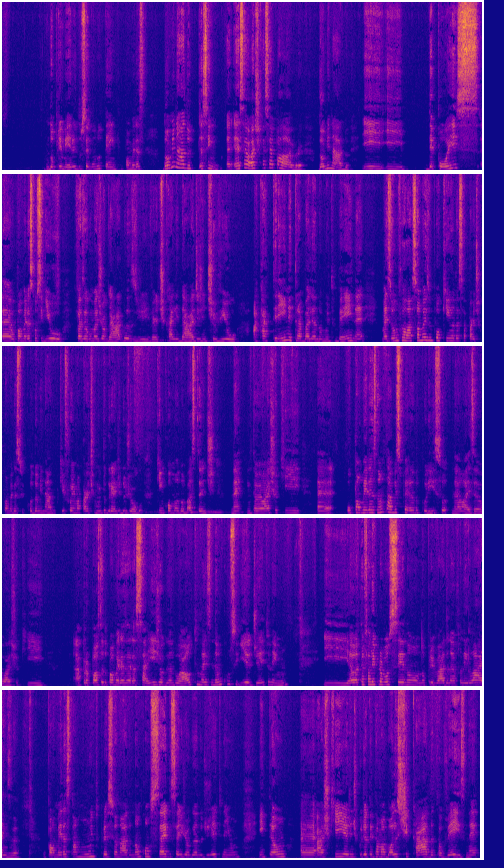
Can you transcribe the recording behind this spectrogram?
do primeiro e do segundo tempo. O Palmeiras dominado, assim, é, essa eu acho que essa é a palavra, dominado. E, e depois é, o Palmeiras conseguiu fazer algumas jogadas de verticalidade, a gente viu a Catrine trabalhando muito bem, né? Mas vamos falar só mais um pouquinho dessa parte que o Palmeiras ficou dominado, porque foi uma parte muito grande do jogo que incomodou bastante, né? Então eu acho que é, o Palmeiras não estava esperando por isso, né, Liza? Eu acho que a proposta do Palmeiras era sair jogando alto, mas não conseguia de jeito nenhum. E eu até falei para você no, no privado, né? Eu falei, Liza, o Palmeiras está muito pressionado, não consegue sair jogando de jeito nenhum. Então, é, acho que a gente podia tentar uma bola esticada, talvez, né?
